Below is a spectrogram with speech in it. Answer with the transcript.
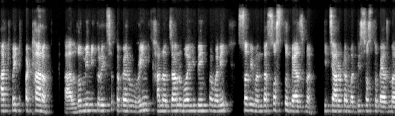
आठ पोइन्ट अठार। लोमिनीको रहेछ तपाईँहरू ऋण खान जानुभयो ब्याङ्कमा भने सबैभन्दा सस्तो ब्याजमा यी चारवटा मध्ये सस्तो ब्याजमा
